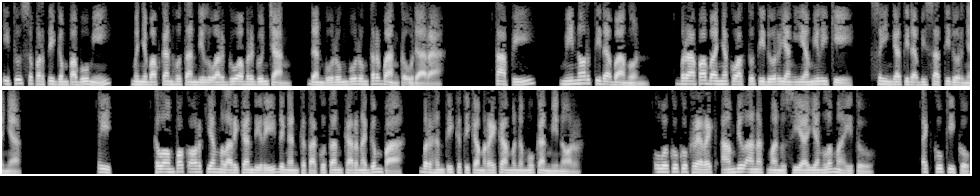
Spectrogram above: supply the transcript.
Itu seperti gempa bumi, menyebabkan hutan di luar gua berguncang, dan burung-burung terbang ke udara. Tapi, Minor tidak bangun. Berapa banyak waktu tidur yang ia miliki, sehingga tidak bisa tidur nyenyak. Ik. Kelompok ork yang melarikan diri dengan ketakutan karena gempa, berhenti ketika mereka menemukan Minor. Uwekukuk Rerek ambil anak manusia yang lemah itu. Ekukikuk,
